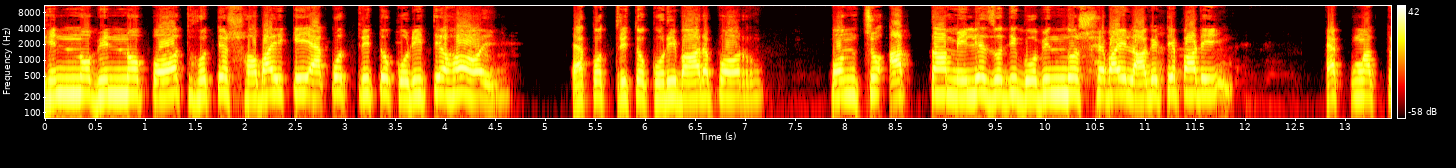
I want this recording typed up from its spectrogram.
ভিন্ন ভিন্ন পথ হতে সবাইকে একত্রিত করিতে হয়। একত্রিত করিবার পর পঞ্চ আত্মা মিলে যদি গোবিন্দ সেবায় লাগিতে পারি, একমাত্র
